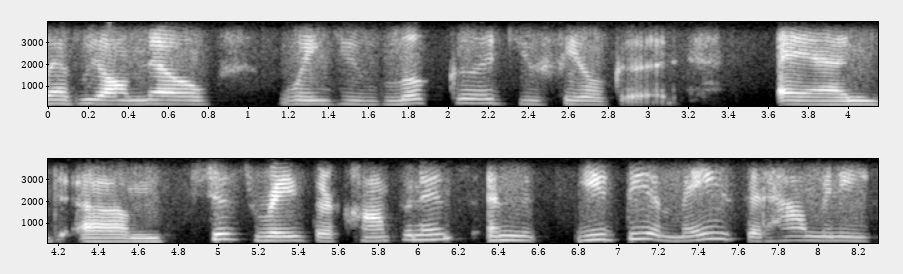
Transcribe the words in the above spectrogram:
as we all know, when you look good, you feel good. And um, just raise their confidence. And you'd be amazed at how many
